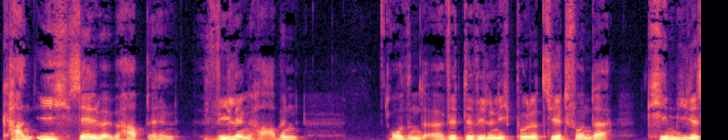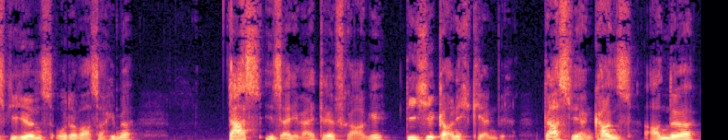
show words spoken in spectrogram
kann ich selber überhaupt einen Willen haben oder wird der Wille nicht produziert von der Chemie des Gehirns oder was auch immer? Das ist eine weitere Frage, die ich hier gar nicht klären will. Das wäre ein ganz anderer,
